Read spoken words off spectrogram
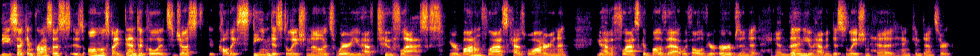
The second process is almost identical. It's just called a steam distillation, though. It's where you have two flasks. Your bottom flask has water in it. You have a flask above that with all of your herbs in it, and then you have a distillation head and condenser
